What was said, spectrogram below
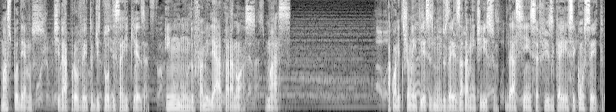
mas podemos tirar proveito de toda essa riqueza em um mundo familiar para nós. Mas a conexão entre esses mundos é exatamente isso, da ciência física esse conceito.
